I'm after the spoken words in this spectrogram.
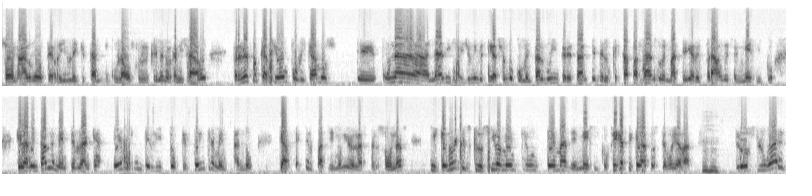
son algo terrible y que están vinculados con el crimen organizado. Pero en esta ocasión publicamos eh, un análisis y una investigación documental muy interesante de lo que está pasando en materia de fraudes en México, que lamentablemente, Blanca, es un delito que está incrementando, que afecta el patrimonio de las personas y que no es exclusivamente un tema de México. Fíjate qué datos te voy a dar. Los lugares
